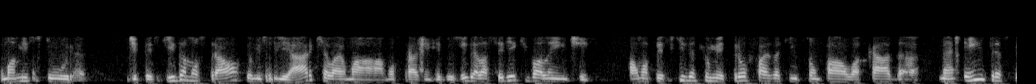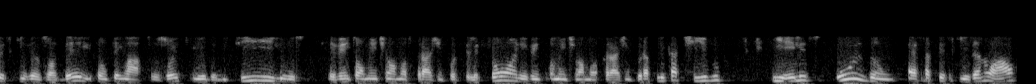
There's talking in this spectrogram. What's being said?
uma mistura de pesquisa amostral domiciliar, que ela é uma amostragem reduzida, ela seria equivalente a uma pesquisa que o metrô faz aqui em São Paulo a cada, né, entre as pesquisas OD, então tem lá seus 8 mil domicílios, eventualmente uma amostragem por telefone, eventualmente uma amostragem por aplicativo, e eles usam essa pesquisa anual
